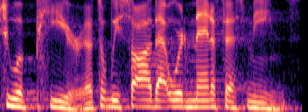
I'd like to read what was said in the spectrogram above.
to appear. That's what we saw that word manifest means.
